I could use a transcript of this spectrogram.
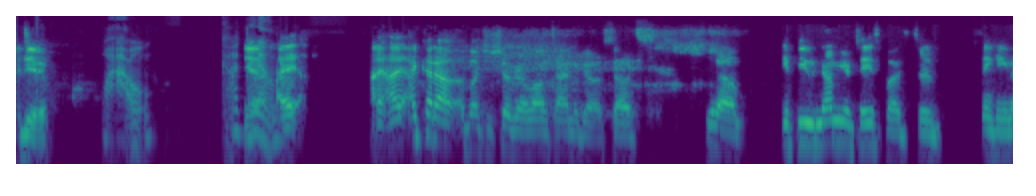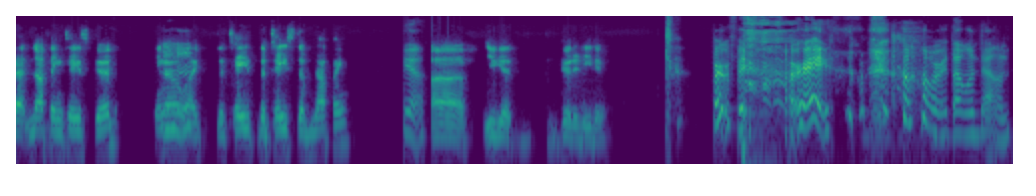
I do. Wow. God yeah, damn. I, I I cut out a bunch of sugar a long time ago, so it's you know if you numb your taste buds to thinking that nothing tastes good, you know, mm-hmm. like the taste the taste of nothing. Yeah. Uh, you get good at eating. Perfect. All right. I'll write that one down.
